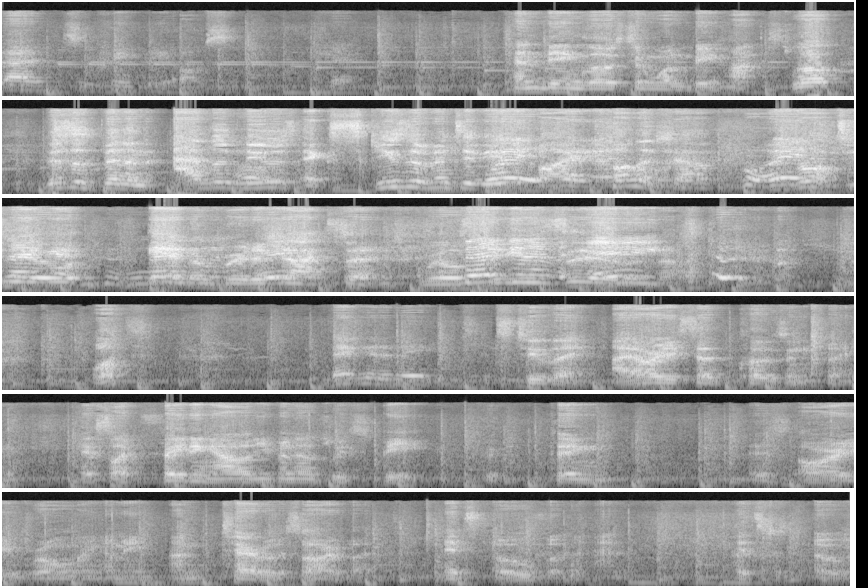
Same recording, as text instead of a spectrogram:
Because I'm supremely awesome. Okay. 10 being lowest and 1 being highest. Well, this has been an Adlib Oh. News exclusive interview Wait by second. Connor Chap, brought to you in a British eight. accent. We'll see you Negative soon. 8! What? Negative 8. It's too late. I already said the closing thing. It's like fading out even as we speak. The thing is already rolling. I mean, I'm terribly sorry, but it's over, man. It's just over.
